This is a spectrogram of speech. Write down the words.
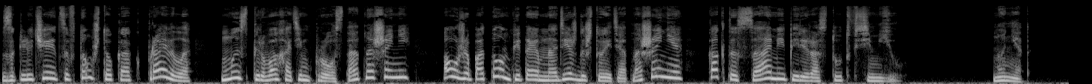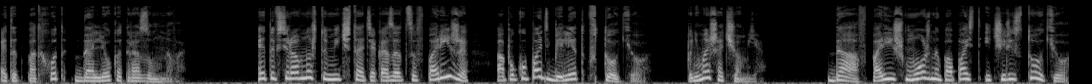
заключается в том, что, как правило, мы сперва хотим просто отношений, а уже потом питаем надежды, что эти отношения как-то сами перерастут в семью. Но нет, этот подход далек от разумного. Это все равно, что мечтать оказаться в Париже, а покупать билет в Токио. Понимаешь, о чем я? Да, в Париж можно попасть и через Токио,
